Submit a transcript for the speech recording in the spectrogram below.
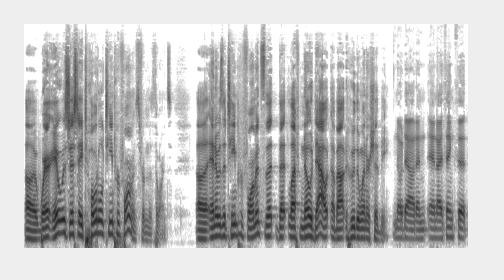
uh, where it was just a total team performance from the Thorns. Uh, and it was a team performance that that left no doubt about who the winner should be. No doubt, and and I think that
